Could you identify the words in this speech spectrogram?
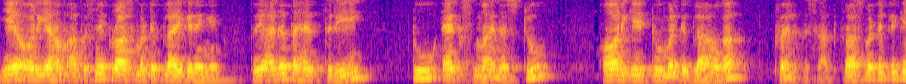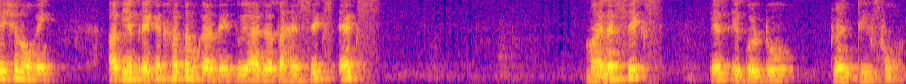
ये और ये हम आपस में क्रॉस मल्टीप्लाई करेंगे। तो ये आ जाता है three two x minus two और ये टू मल्टीप्लाई होगा ट्वेल्व के साथ। क्रॉस मल्टीप्लीकेशन हो गई। अब ये ब्रैकेट खत्म कर दें तो ये आ जाता है six x minus six is equal to twenty four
